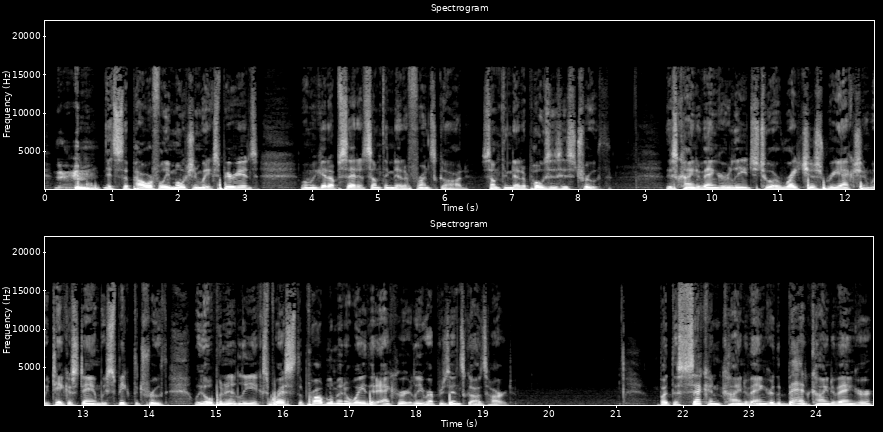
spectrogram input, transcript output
it's the powerful emotion we experience when we get upset at something that affronts God, something that opposes His truth. This kind of anger leads to a righteous reaction. We take a stand, we speak the truth, we openly express the problem in a way that accurately represents God's heart. But the second kind of anger, the bad kind of anger,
